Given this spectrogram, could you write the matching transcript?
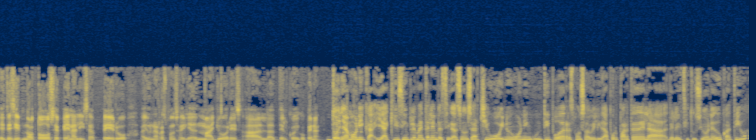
Es decir, no todo se penaliza, pero hay unas responsabilidades mayores a las del Código Penal. Doña Mónica, ¿y aquí simplemente la investigación se archivó y no hubo ningún tipo de responsabilidad por parte de la, de la institución educativa?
